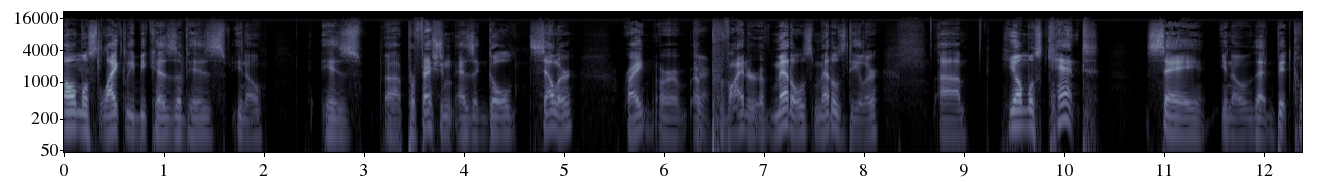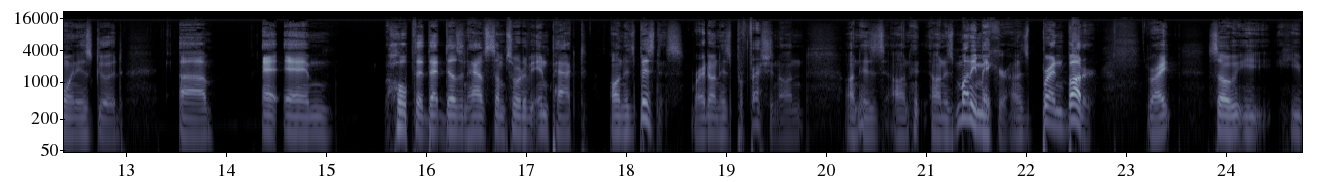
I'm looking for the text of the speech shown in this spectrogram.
almost likely because of his you know his uh, profession as a gold seller, right, or a Sure. provider of metals, metals dealer. Um, he almost can't say you know that Bitcoin is good, um, and, and hope that that doesn't have some sort of impact on his business, right, on his profession, on on his on his, on his moneymaker, on his bread and butter, right. So he he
